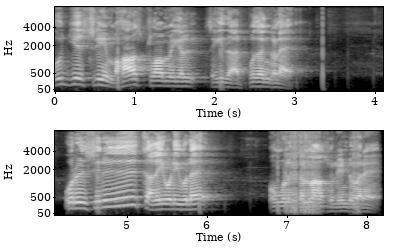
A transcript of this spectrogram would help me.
பூஜ்ய ஸ்ரீ மகா சுவாமிகள் செய்த அற்புதங்களை ஒரு சிறு கதை வடிவில் உங்களுக்கெல்லாம் சொல்லிட்டு வரேன்.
